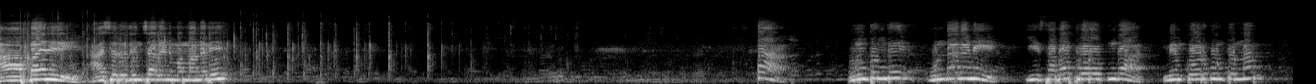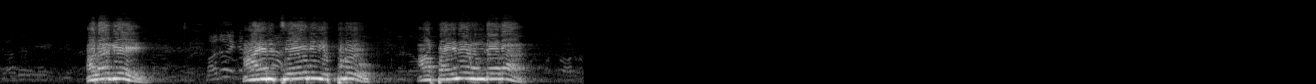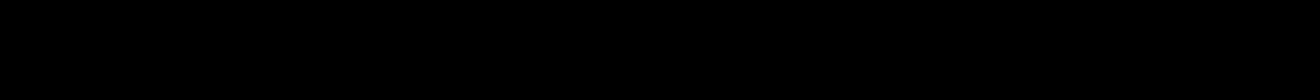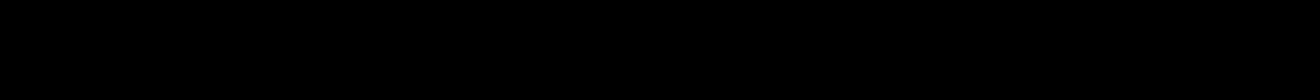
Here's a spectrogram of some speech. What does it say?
ఆ అబ్బాయిని ఆశీర్వదించాలని మా మనవి. ఉంటుంది ఉండాలని ఈ సభాపూర్వకంగా మేము కోరుకుంటున్నాం. అలాగే ఆయన చేయని ఎప్పుడు ఆ పైనే ఉండేలా?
